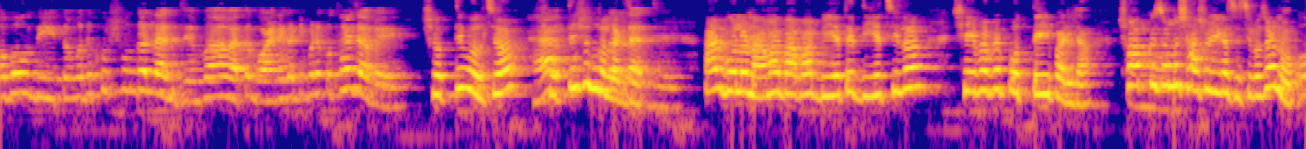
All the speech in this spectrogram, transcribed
ও বৌদি তোমাদের খুব সুন্দর লাগছে। বা এত গয়নাগাটি পরে কোথায় যাবে? সত্যি বলছো? হ্যাঁ সত্যি সুন্দর লাগছে। আর বলো না আমার বাবা বিয়েতে দিয়েছিল সেইভাবে পড়তেই পারি না। সব কিছু আমার শাশুড়ির কাছে ছিল জানো? ও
